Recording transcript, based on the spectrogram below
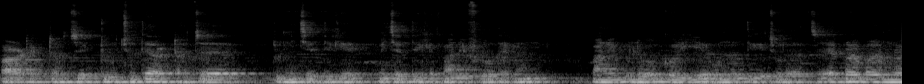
পার্ট একটা হচ্ছে একটু উঁচুতে আর একটা হচ্ছে একটু নিচের দিকে। নিচের দিকে পানির ফ্লো দেখেন। পানিগুলো গড়িয়ে অন্য দিকে চলে যাচ্ছে। এরপর আবার আমরা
